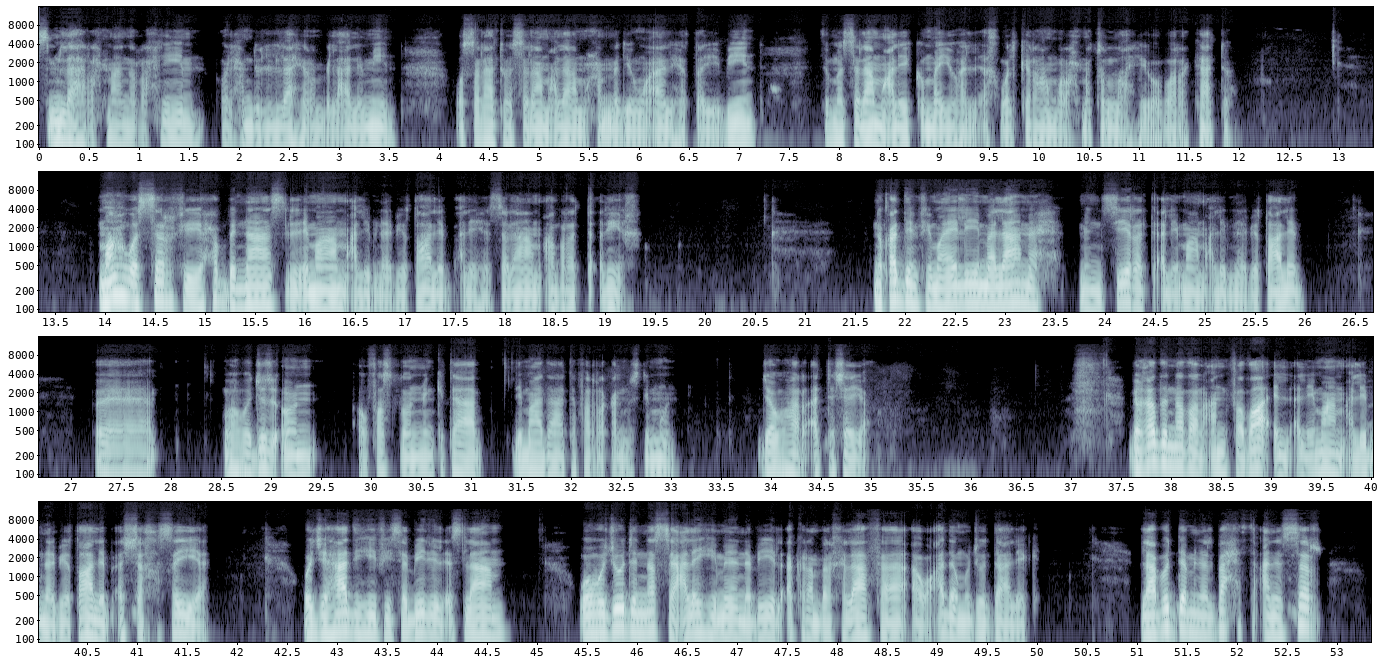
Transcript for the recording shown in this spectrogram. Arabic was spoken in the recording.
بسم الله الرحمن الرحيم والحمد لله رب العالمين والصلاة والسلام على محمد وآله الطيبين. ثم السلام عليكم أيها الأخوة الكرام ورحمة الله وبركاته. ما هو السر في حب الناس للإمام علي بن أبي طالب عليه السلام عبر التاريخ؟ نقدم فيما يلي ملامح من سيرة الإمام علي بن أبي طالب آه، وهو جزء أو فصل من كتاب لماذا تفرق المسلمون؟ جوهر التشيع. بغض النظر عن فضائل الإمام علي بن أبي طالب الشخصية وجهاده في سبيل الإسلام ووجود النص عليه من النبي الأكرم بالخلافة أو عدم وجود ذلك لا بد من البحث عن السر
